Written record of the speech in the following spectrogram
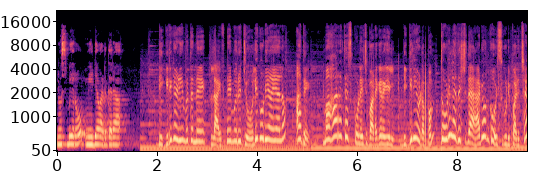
News bureau media Vadakara. Degree കഴിയുമ്പോൾ തന്നെ ലൈഫ് ടൈം ഒരു ജോലി കൂടിയായാലോ അതെ മഹാരാജാസ് കോളേജ് വടകരയിൽ ഡിഗ്രിയോടൊപ്പം തൊഴിലധിഷ്ഠിത ആഡ് ഓൺ കോഴ്സ് കൂടി പഠിച്ച്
